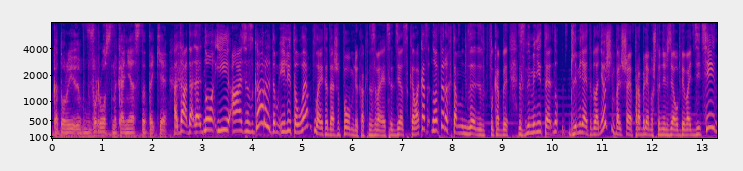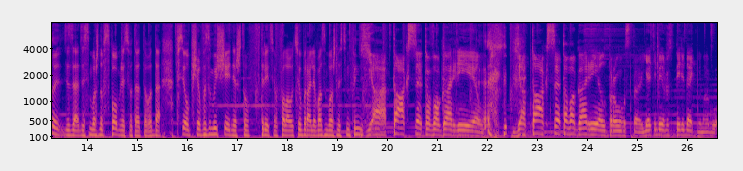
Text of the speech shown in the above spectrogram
который врос наконец-то таки. А, Да, да, да, но и Азис с Гарольдом, и Little Lamplight, я даже помню, как называется детская локация. Ну, во-первых, там как бы знаменитая... Ну, для меня это была не очень большая проблема, что нельзя убивать детей, но да, здесь можно вспомнить вот это вот, да, всеобщее возмущение, что в третьем Fallout убрали возможность инфини... Я так с этого горел. Я так с этого горел просто. Я тебе передать не могу.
